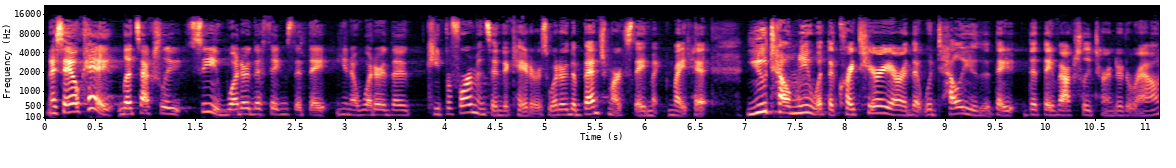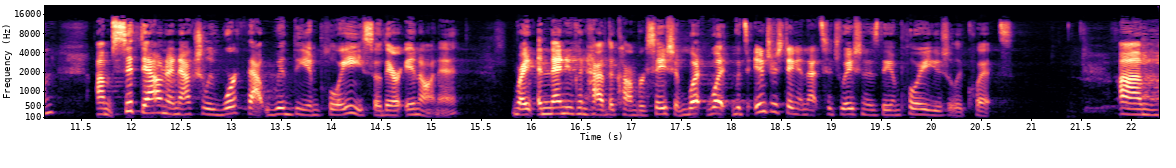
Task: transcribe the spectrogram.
And I say, okay, let's actually see what are the things that they, you know, what are the key performance indicators? What are the benchmarks they m- might hit? You tell me what the criteria are that would tell you that they that they've actually turned it around. Um, sit down and actually work that with the employee so they're in on it, right? And then you can have the conversation. What what what's interesting in that situation is the employee usually quits. Um,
